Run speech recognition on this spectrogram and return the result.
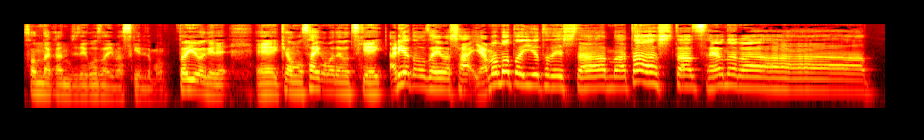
そんな感じでございますけれども。というわけで、えー、今日も最後までお付き合いありがとうございました。山本優斗でした。また明日、さよなら。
